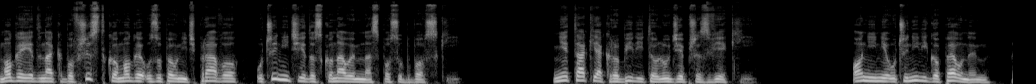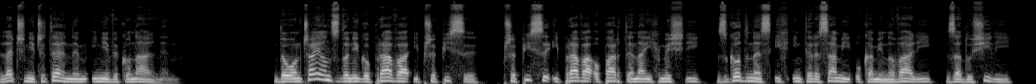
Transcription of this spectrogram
Mogę jednak, bo wszystko mogę uzupełnić prawo, uczynić je doskonałym na sposób boski. Nie tak, jak robili to ludzie przez wieki. Oni nie uczynili go pełnym, lecz nieczytelnym i niewykonalnym. Dołączając do niego prawa i przepisy, przepisy i prawa oparte na ich myśli, zgodne z ich interesami ukamienowali, zadusili,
